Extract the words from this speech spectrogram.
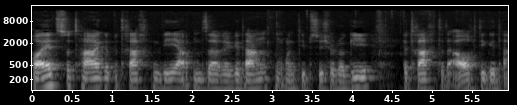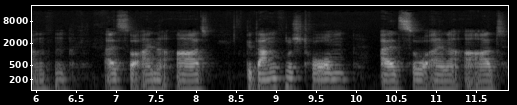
heutzutage betrachten wir ja unsere Gedanken und die Psychologie betrachtet auch die Gedanken als so eine Art Gedankenstrom, als so eine Art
